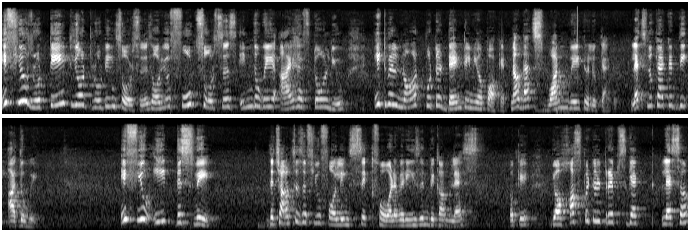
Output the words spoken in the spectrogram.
if you rotate your protein sources or your food sources in the way I have told you, it will not put a dent in your pocket. Now, that's one way to look at it. Let's look at it the other way. If you eat this way, the chances of you falling sick for whatever reason become less. Okay, your hospital trips get lesser.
